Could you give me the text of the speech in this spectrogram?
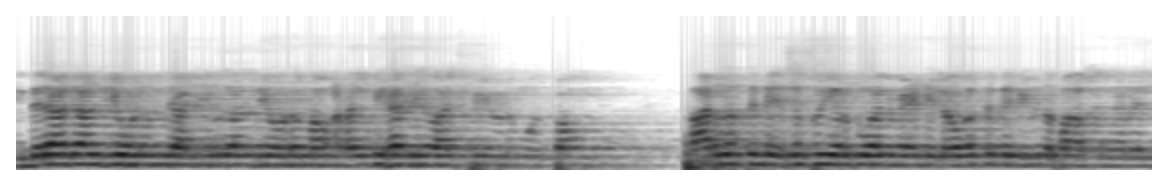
ഇന്ദിരാഗാന്ധിയോടും രാജീവ് ഗാന്ധിയോടും അടൽ ബിഹാരി വാജ്പേയിയോടും ഒപ്പം ഭാരതത്തിന്റെ യശസ് ഉയർത്തുവാൻ വേണ്ടി ലോകത്തിന്റെ വിവിധ ഭാഗങ്ങളിൽ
